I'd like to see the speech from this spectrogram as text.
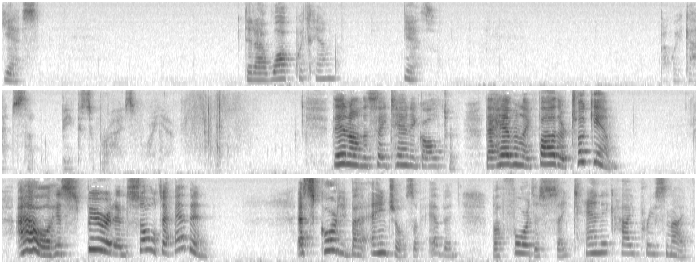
Yes. Did I walk with him? Yes. We got some big surprise for you. Then on the satanic altar, the Heavenly Father took him, owl, his spirit and soul to heaven escorted by angels of heaven before the satanic high priest's knife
